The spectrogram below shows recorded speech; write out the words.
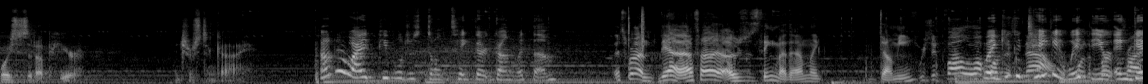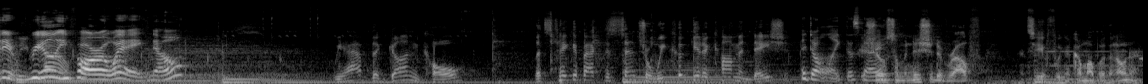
hoists it up here. Interesting guy. I don't know why people just don't take their gun with them. that's what I'm. Yeah, that's what I, I was just thinking about that. I'm like, dummy. We should follow up Like, on you could take it with you and get it really town. far away, no? We have the gun, Cole. Let's take it back to Central. We could get a commendation. I don't like this guy. Show some initiative, Ralph, and see if we can come up with an owner.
